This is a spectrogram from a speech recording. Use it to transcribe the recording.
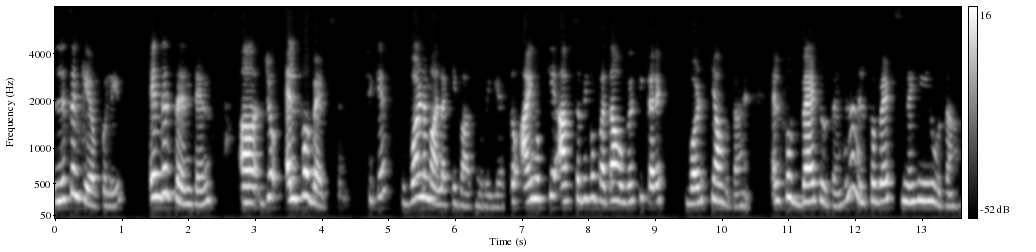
listen carefully. In this sentence, uh, जो alphabets हैं, ठीक है, वर्णमाला की बात हो रही है. तो I hope कि आप सभी को पता होगा कि correct word क्या होता है. अल्फोबेट होता है ना अल्फोबेट नहीं होता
